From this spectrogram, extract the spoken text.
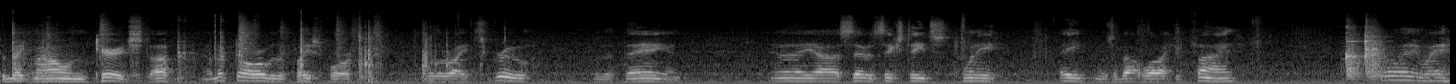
to make my own carriage stop. I looked all over the place for for the right screw for the thing, and, and a uh, 7 16 28 was about what I could find. So anyway,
